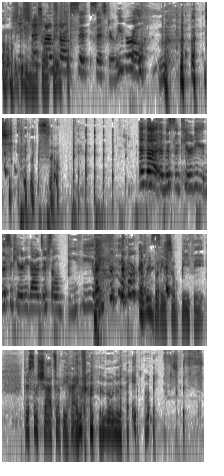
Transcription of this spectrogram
hell am I She's getting myself into? Armstrong's si- sister. Leave her alone. she it looks so. And the and the security the security guards are so beefy, like for no reason. Everybody's so beefy. There's some shots of behind from Moon Knight. just-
